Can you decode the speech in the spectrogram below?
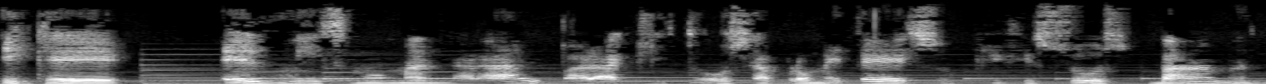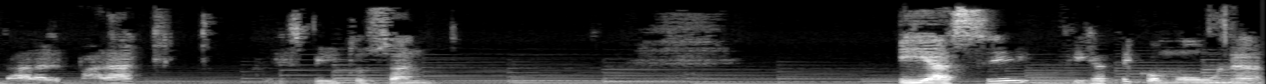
y que él mismo mandará al Paráclito, o sea, promete eso, que Jesús va a mandar al Paráclito, el Espíritu Santo. Y hace, fíjate como una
